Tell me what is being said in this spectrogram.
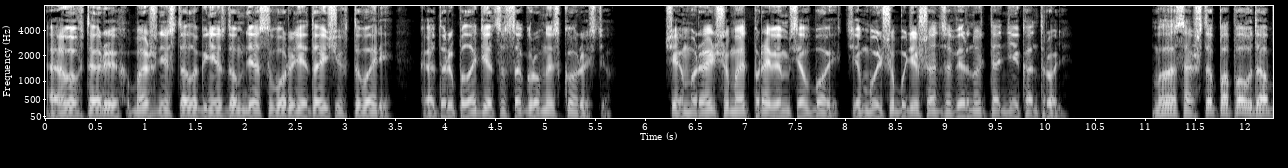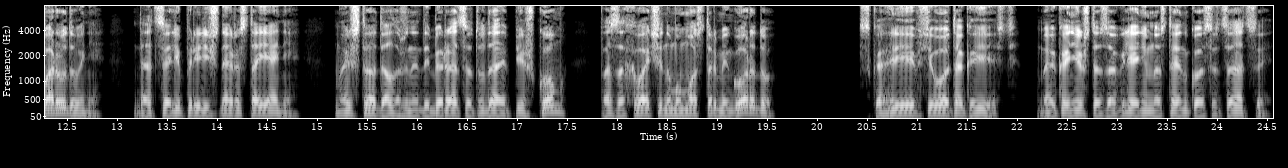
А во-вторых, башня стала гнездом для своры летающих тварей, которые плодятся с огромной скоростью. Чем раньше мы отправимся в бой, тем больше будет шансов вернуть над ней контроль. «Босс, а что по поводу оборудования? До цели приличное расстояние. Мы что, должны добираться туда пешком? По захваченному монстрами городу? Скорее всего, так и есть. Мы, конечно, заглянем на стоянку ассоциации,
